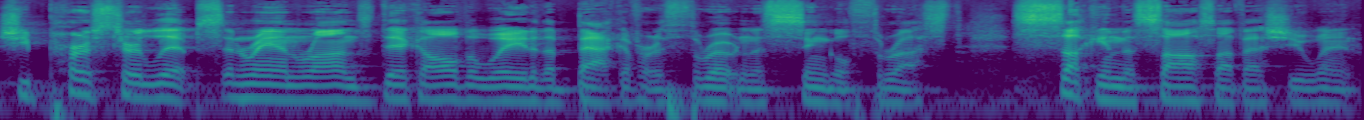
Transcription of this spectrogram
she pursed her lips and ran Ron's dick all the way to the back of her throat in a single thrust, sucking the sauce off as she went.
